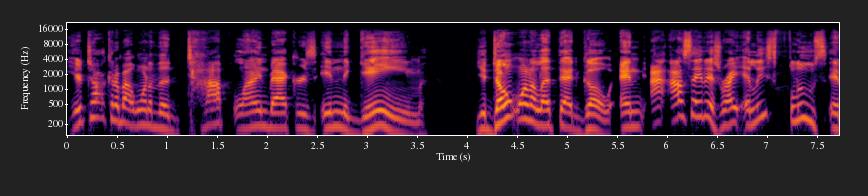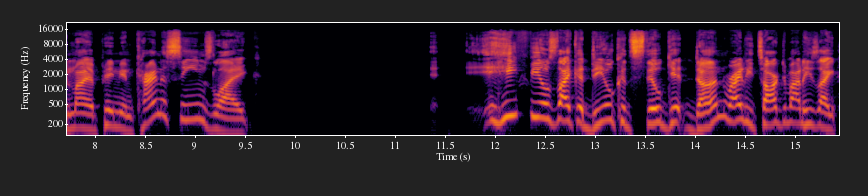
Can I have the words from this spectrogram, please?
you're talking about one of the top linebackers in the game. You don't want to let that go. And I, I'll say this, right? At least Flus, in my opinion, kind of seems like he feels like a deal could still get done, right? He talked about it. he's like,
